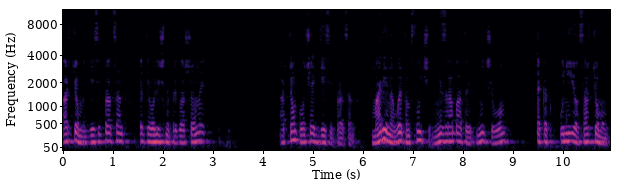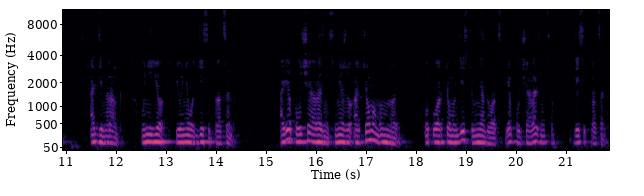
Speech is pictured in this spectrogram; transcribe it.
Артема 10%, это его лично приглашенный. Артем получает 10%. Марина в этом случае не зарабатывает ничего, так как у нее с Артемом один ранг, у нее и у него 10%. А я получаю разницу между Артемом и мной. У, у Артема 10, у меня 20. Я получаю разницу 10%.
